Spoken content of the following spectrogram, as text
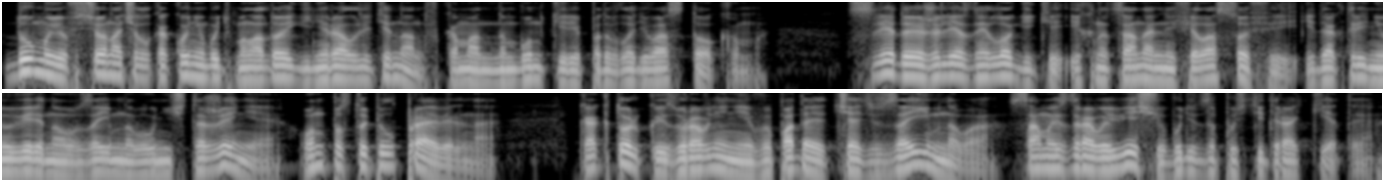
Думаю, все начал какой-нибудь молодой генерал-лейтенант в командном бункере под Владивостоком. Следуя железной логике их национальной философии и доктрине уверенного взаимного уничтожения, он поступил правильно – как только из уравнения выпадает часть взаимного, самой здравой вещью будет запустить ракеты.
